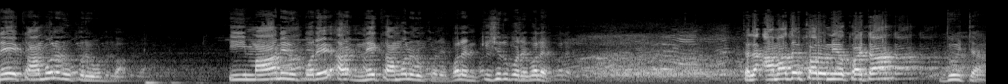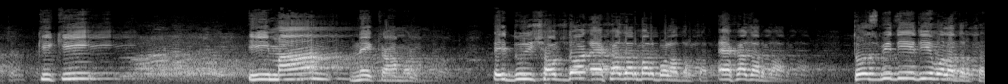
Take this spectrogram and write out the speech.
নেক আমলের উপরে উঠবা ইমানের উপরে আর নেক আমলের উপরে বলেন কিসের উপরে বলেন তাহলে আমাদের করণীয় কয়টা দুইটা কি কি ইমান নেক আমল এই দুই শব্দ এক হাজার বার বলা দরকার, এক হাজার বার। তসবি দিয়ে দিয়ে বলা দরকার।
